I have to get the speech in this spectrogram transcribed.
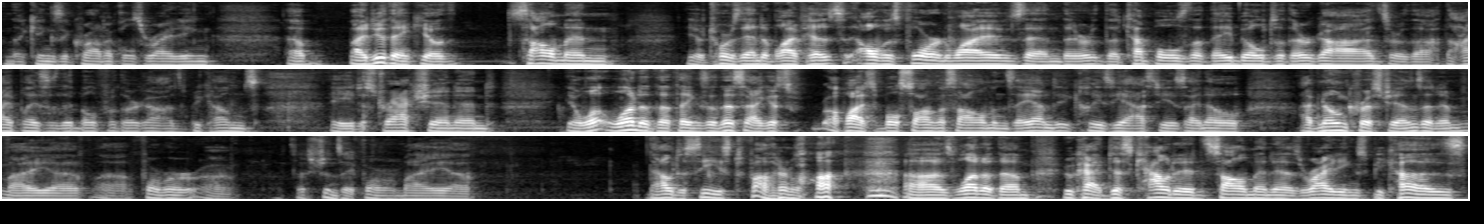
in the Kings and Chronicles writing. Uh, I do think you know Solomon. You know, towards the end of life, his all his foreign wives and their the temples that they build to their gods or the, the high places they build for their gods becomes a distraction. And you know, one of the things, and this I guess applies to both Song of Solomon's and Ecclesiastes. I know I've known Christians, and my uh, uh, former, uh, I shouldn't say former, my uh, now deceased father-in-law uh, is one of them who kind of discounted Solomon in his writings because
